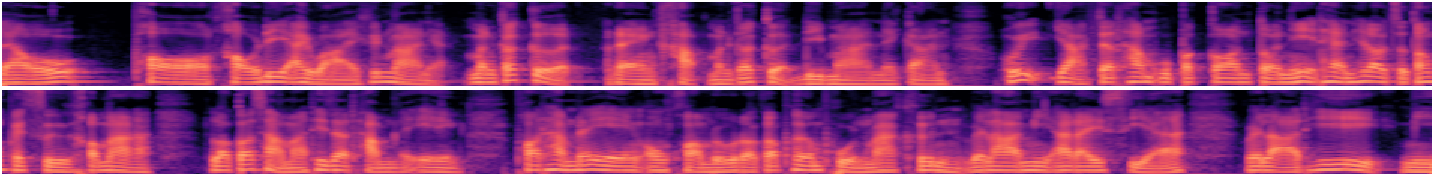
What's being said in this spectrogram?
แล้ว พอเขา DIY ขึ้นมาเนี่ย มันก็เกิดแรงขับ มันก็เกิดดีมานในการ อุ้ยอยากจะทำอุปกรณ์ตัวนี้แทนที่เราจะต้องไปซื้อเข้ามา เราก็สามารถที่จะทำได้เอง พอทำได้เององค์ความรู้เราก็เพิ่มพูนมากขึ้น เวลามีอะไรเสีย เวลาที่มี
